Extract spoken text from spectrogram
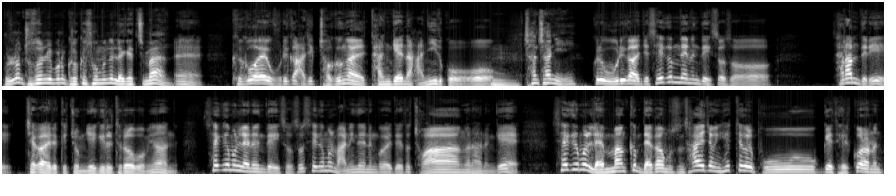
물론 조선일보는 그렇게 소문을 내겠지만 예. 그거에 우리가 아직 적응할 단계는 아니고 음, 찬찬히 그리고 우리가 이제 세금 내는 데 있어서 사람들이 제가 이렇게 좀 얘기를 들어보면 세금을 내는 데 있어서 세금을 많이 내는 거에 대해서 저항을 하는 게 세금을 낸 만큼 내가 무슨 사회적인 혜택을 보게 될 거라는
